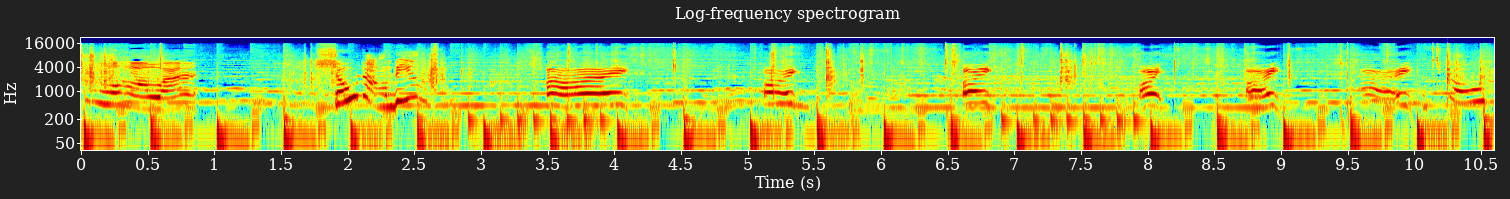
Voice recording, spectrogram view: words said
不好玩。手掌冰，哎，哎，哎，哎，哎，哎，都不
